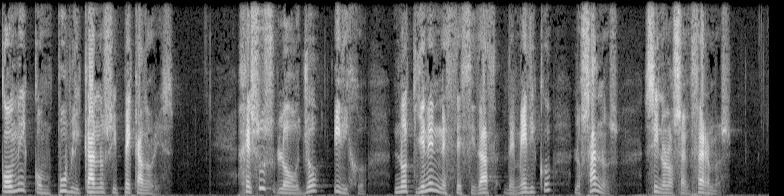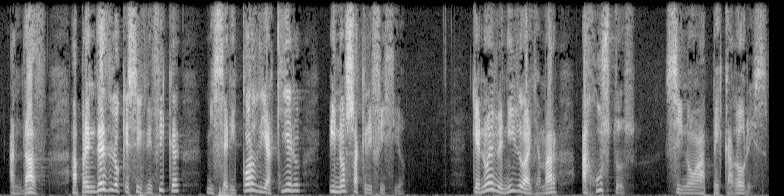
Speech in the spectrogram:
come con publicanos y pecadores? Jesús lo oyó y dijo No tienen necesidad de médico los sanos, sino los enfermos. Andad, aprended lo que significa misericordia quiero y no sacrificio, que no he venido a llamar a justos, sino a pecadores.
